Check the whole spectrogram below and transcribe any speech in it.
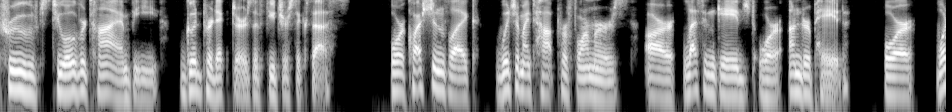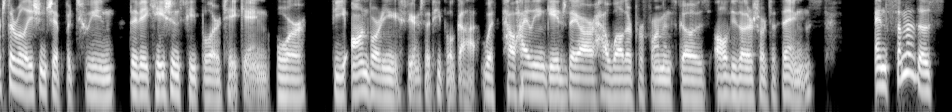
proved to over time be good predictors of future success? Or questions like, which of my top performers are less engaged or underpaid? Or what's the relationship between the vacations people are taking or the onboarding experience that people got with how highly engaged they are, how well their performance goes, all these other sorts of things. And some of those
